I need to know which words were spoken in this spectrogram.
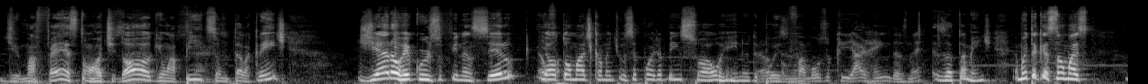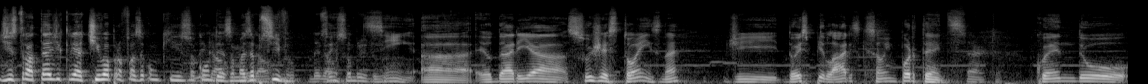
de uma festa, um hot dog, uma pizza, um tela crente, gera o recurso financeiro É e automaticamente você pode abençoar o reino depois, é o né? famoso criar rendas, né? Exatamente. É muita questão mais de estratégia criativa para fazer com que isso Legal, aconteça, mas é legal, possível, legal. sem sombra de dúvida. Sim, ah, eu daria sugestões, né? De dois pilares que são importantes. Certo. Quando.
